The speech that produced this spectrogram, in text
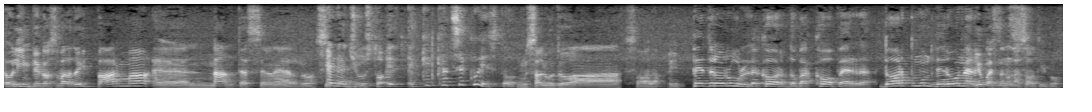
Olympiacos, Valladolid, Parma, eh, Nantes se non erro Sì, Ed è giusto e, e che cazzo è questo? un saluto a Sola, rip. Petrorul Cordoba Koper Dortmund Verona Eh, io questa non la so tipo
